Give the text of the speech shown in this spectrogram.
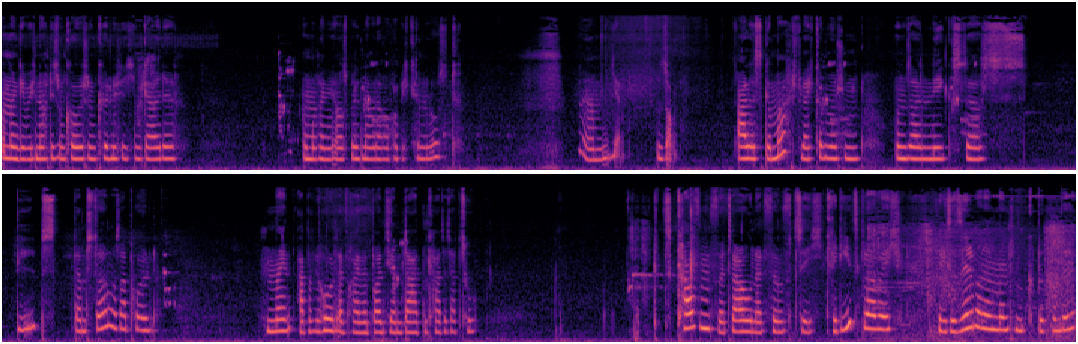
Und dann gebe ich noch diesem komischen königlichen Garde. Und man kann ihn ausbilden, aber darauf habe ich keine Lust. Ähm, ja. So. Alles gemacht. Vielleicht können wir schon unser nächstes beim Storm was abholen. Nein, aber wir holen uns einfach eine Bontium-Datenkarte dazu. Kaufen für 250 Kredits, glaube ich. Für diese silbernen Münzen bekommen wir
